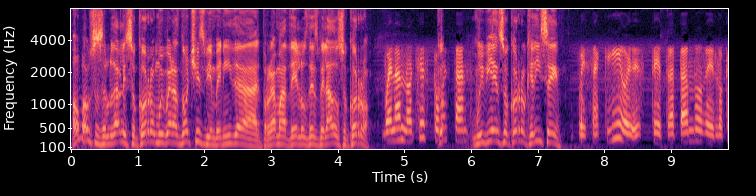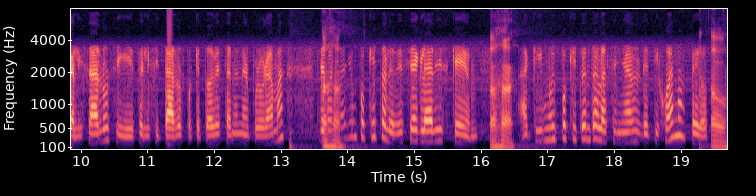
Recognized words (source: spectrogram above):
Oh, vamos a saludarle, Socorro. Muy buenas noches. Bienvenida al programa de Los Desvelados, Socorro. Buenas noches, ¿cómo Co- están? Muy bien, Socorro. ¿Qué dice? Pues aquí, este, tratando de localizarlos y felicitarlos porque todavía están en el programa. Ajá. batalla un poquito, le decía a Gladys que Ajá. aquí muy poquito entra la señal de Tijuana, pero Oh.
